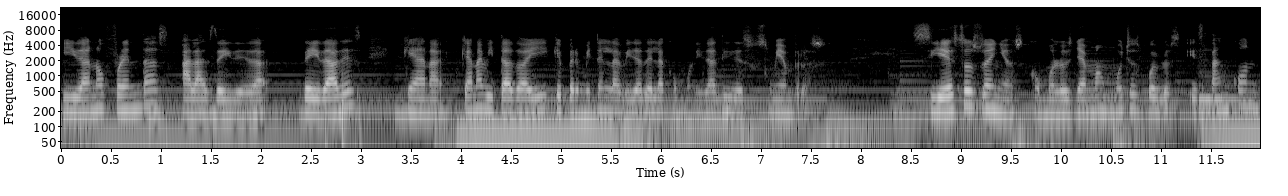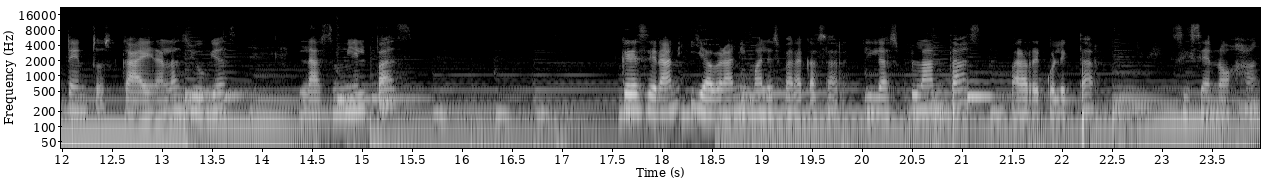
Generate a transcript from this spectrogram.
y dan ofrendas a las deidades que han, que han habitado ahí que permiten la vida de la comunidad y de sus miembros. Si estos dueños, como los llaman muchos pueblos, están contentos, caerán las lluvias, las milpas crecerán y habrá animales para cazar y las plantas para recolectar. Si se enojan,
